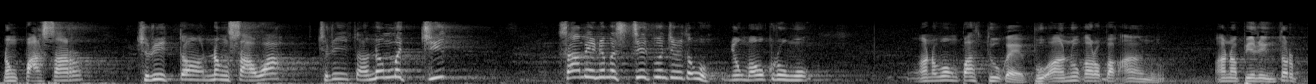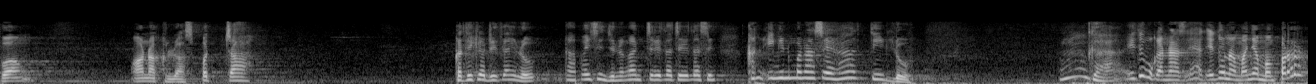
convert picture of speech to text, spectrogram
nang pasar cerita, nang sawah cerita, nang masjid. Sampai di masjid pun cerita, "Wah, nyong mau kerungu." ana wong padu kae, Bu Anu karo Pak Anu. Ana piring terbang, ana gelas pecah. Ketika ditanya loh, ngapain sih jenengan cerita-cerita sih? Kan ingin menasehati loh. Enggak, itu bukan nasihat, itu namanya memper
